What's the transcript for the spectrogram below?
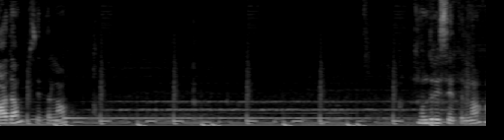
பாதாம் சேர்த்துடலாம். முந்திரி சேர்த்துடலாம்.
